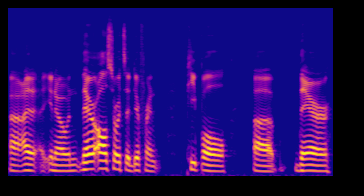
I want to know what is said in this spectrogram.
Uh, I, you know, and there are all sorts of different people uh, there.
